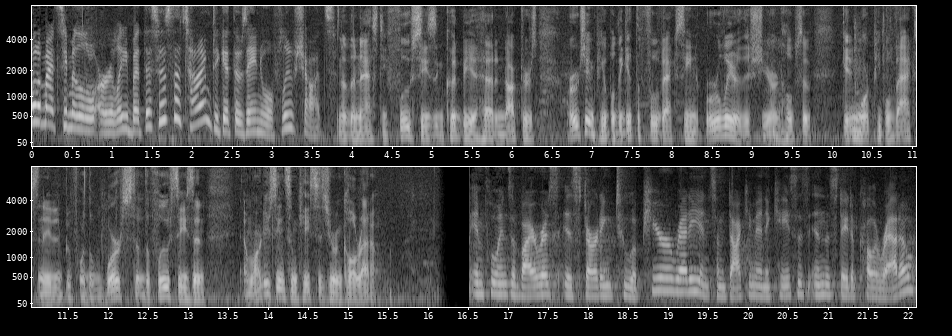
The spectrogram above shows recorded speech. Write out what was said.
Well, it might seem a little early, but this is the time to get those annual flu shots. Now, the nasty flu season could be ahead, and doctors urging people to get the flu vaccine earlier this year in hopes of getting more people vaccinated before the worst of the flu season. And we're already seeing some cases here in Colorado. Influenza virus is starting to appear already in some documented cases in the state of Colorado,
